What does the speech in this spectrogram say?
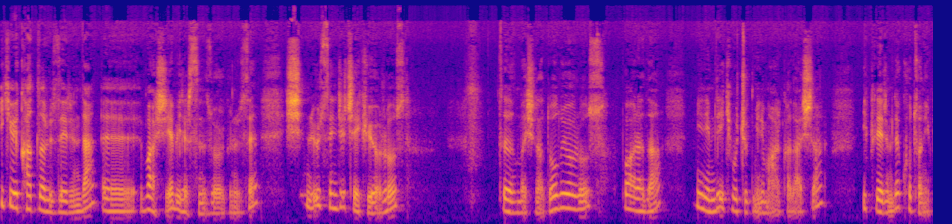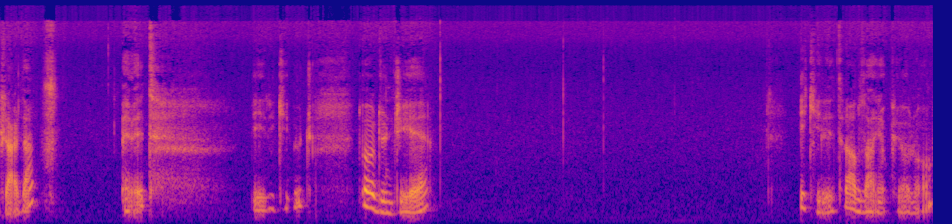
iki ve katlar üzerinden e, başlayabilirsiniz örgünüze. Şimdi 3 zincir çekiyoruz. Tığın başına doluyoruz. Bu arada milim de iki buçuk milim arkadaşlar. İplerim de koton iplerden. Evet. 1, 2, 3. Dördüncüye ikili trabzan yapıyorum.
